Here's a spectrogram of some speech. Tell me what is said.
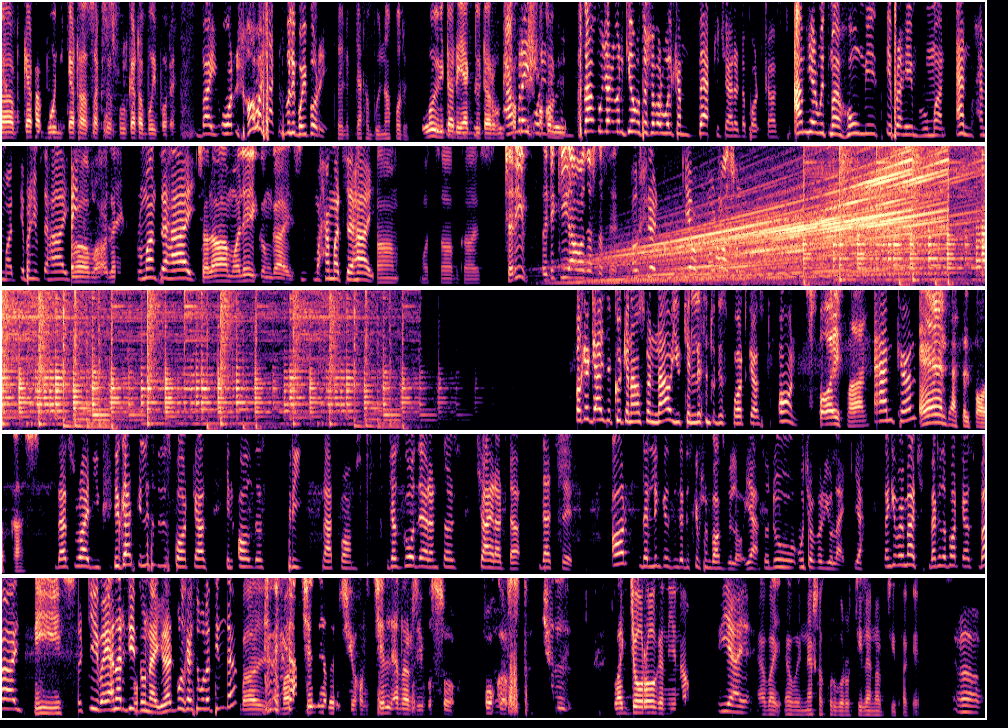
না ক্যাটা বই ক্যাটা সাকসেসফুল ক্যাটা বই পড়ে। ভাই ওর সবাই সাকসেসফুলি বই পড়ে। তাইলে ক্যাটা বই না পড়ে? ওইটারই এক দুইটার সব আমরাই পড়ি সকল আসসালামু আলাইকুম জনগণ কি অবস্থা সবার? Welcome back to চ্যারেটা podcast I am here with my homies Ibrahim Ruman and Mohammad Ibrahim say hi Ruman say hi সালাম আলাইকুম guys Mohammad say hi what's up guys? Sharif এটা কি আওয়াজ আসতেছে? ও শিট কি অবস্থা? Okay, guys, a quick announcement. Now you can listen to this podcast on Spotify Anchor. and Apple Podcast. That's right. You, you guys can listen to this podcast in all those three platforms. Just go there and search Chai Radda. That's it. Or the link is in the description box below. Yeah, so do whichever you like. Yeah. Thank you very much. Back to the podcast. Bye. Peace. কি ভাই energy তো নাই red বুল খাইছো বলে তিনটা ভাই আমার chill energy এখন চিল এনার্জি বুঝছো focused chill Like Joe Rogan you know yeah yeah এ ভাই এ ভাই নেশা করবো চিল এনার্জি থাকে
